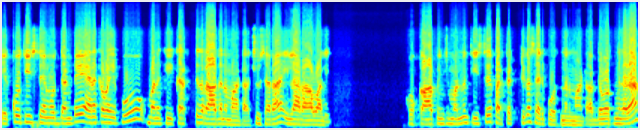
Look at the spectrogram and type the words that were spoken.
ఎక్కువ తీస్తే ఏమొద్దంటే వెనక వైపు మనకి కరెక్ట్గా రాదనమాట చూసారా? ఇలా రావాలి. ఒక ఆపించి మందం తీస్తే పర్ఫెక్ట్గా సరిపోతుంది అనమాట అర్థమవుతుంది కదా?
